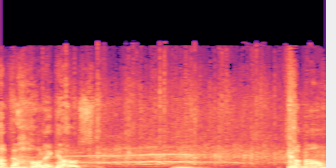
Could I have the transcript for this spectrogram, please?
of the Holy Ghost. Come on.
